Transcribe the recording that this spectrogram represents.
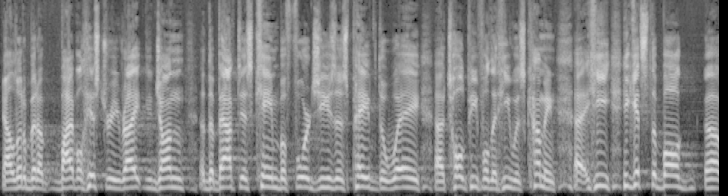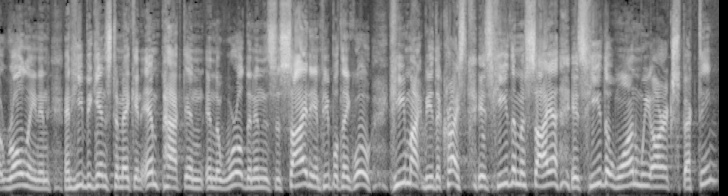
Now, a little bit of Bible history, right? John the Baptist came before Jesus, paved the way, uh, told people that he was coming. Uh, he, he gets the ball uh, rolling and, and he begins to make an impact in, in the world and in the society. And people think, whoa, he might be the Christ. Is he the Messiah? Is he the one we are expecting?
